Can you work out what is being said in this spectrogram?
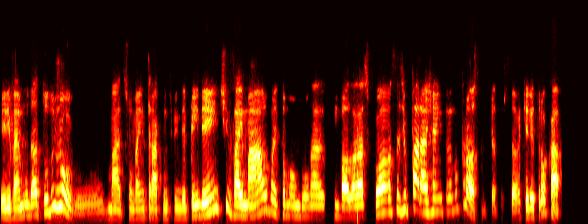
ele vai mudar todo o jogo. O Madison vai entrar contra o Independente, vai mal, vai tomar um gol na, com bola nas costas e o Pará já entra no próximo, porque a torcida vai querer trocar.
